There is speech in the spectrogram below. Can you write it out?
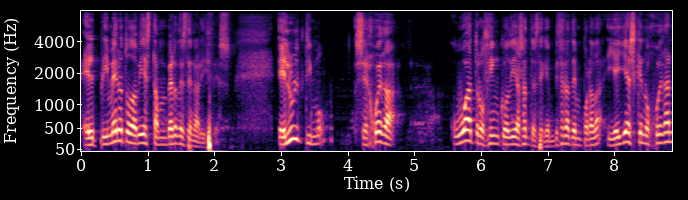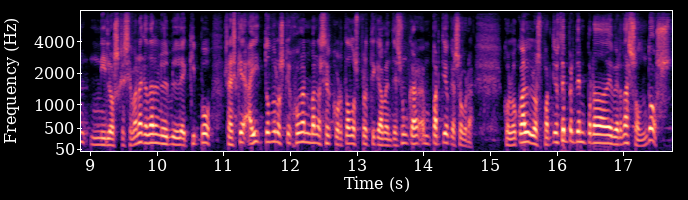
el primero todavía están verdes de narices. El último se juega cuatro o cinco días antes de que empiece la temporada y ella es que no juegan ni los que se van a quedar en el, equipo. O sea, es que ahí todos los que juegan van a ser cortados prácticamente. Es un, un partido que sobra. Con lo cual, los partidos de pretemporada de verdad son dos.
